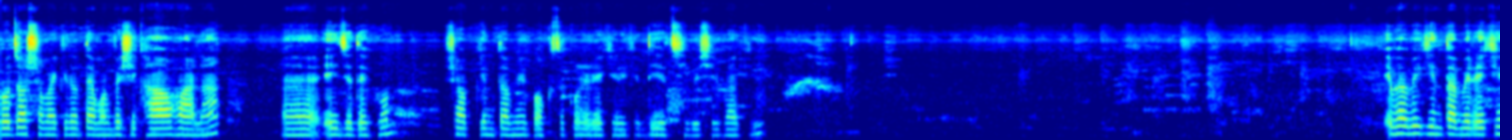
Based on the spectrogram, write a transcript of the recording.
রোজার সময় কিন্তু তেমন বেশি খাওয়া হয় না। এই যে দেখুন, সব কিন্তু আমি বক্সে করে রেখে রেখে দিয়েছি বেশিরভাগই। এভাবেই কিন্তু আমি রেখে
